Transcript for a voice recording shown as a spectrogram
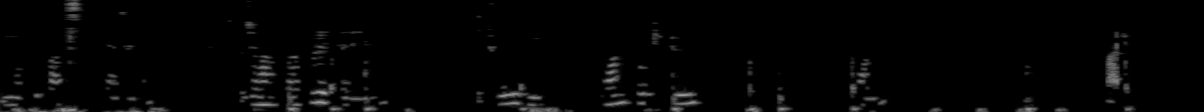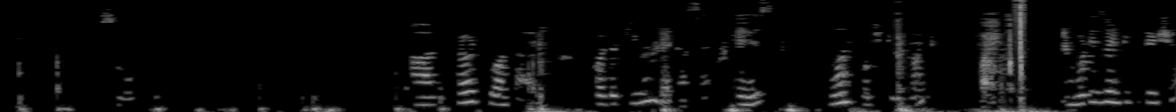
ये आपके पास ऐसे है तो जब हम कैलकुलेट करेंगे it will be 142.5 our third quartile for the given data set is 142.5 and what is the interpretation?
